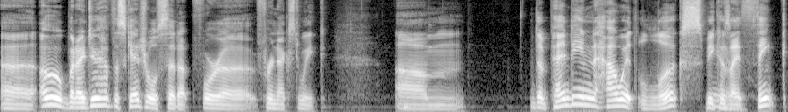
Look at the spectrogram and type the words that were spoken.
Uh oh, but I do have the schedule set up for uh for next week. Um depending how it looks because Yeah. I think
